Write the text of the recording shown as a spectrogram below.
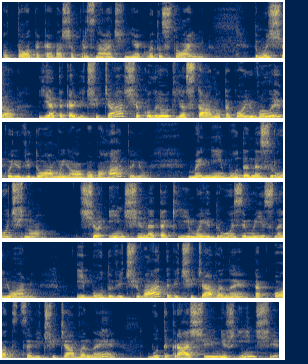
ото таке ваше призначення, як ви достойні. Тому що є таке відчуття, що коли от я стану такою великою, відомою або багатою, мені буде незручно, що інші не такі, мої друзі, мої знайомі. І буду відчувати відчуття вини. Так от, це відчуття вини бути кращою, ніж інші,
